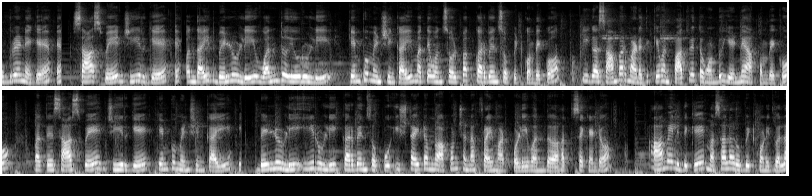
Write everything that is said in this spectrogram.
ಒಗ್ಗರಣೆಗೆ ಸಾಸಿವೆ, ಜೀರಿಗೆ, ಒಂದು ಐದು ಬೆಳ್ಳುಳ್ಳಿ, ಒಂದು ಈರುಳ್ಳಿ, ಕೆಂಪು ಮೆಣಸಿನ್ಕಾಯಿ ಮತ್ತು ಒಂದು ಸ್ವಲ್ಪ ಕರ್ಬೇವಿನ ಸೊಪ್ಪು ಇಟ್ಕೊಬೇಕು. ಈಗ ಸಾಂಬಾರು ಮಾಡೋದಕ್ಕೆ ಒಂದು ಪಾತ್ರೆ ತೊಗೊಂಡು ಎಣ್ಣೆ ಹಾಕ್ಕೊಬೇಕು. ಮತ್ತು ಸಾಸಿವೆ, ಜೀರಿಗೆ, ಕೆಂಪು ಮೆಣಸಿನ್ಕಾಯಿ, ಬೆಳ್ಳುಳ್ಳಿ, ಈರುಳ್ಳಿ, ಕರ್ಬೇವಿನ ಸೊಪ್ಪು ಇಷ್ಟು ಐಟಮ್ನು ಹಾಕ್ಕೊಂಡು ಚೆನ್ನಾಗಿ ಫ್ರೈ ಮಾಡ್ಕೊಳ್ಳಿ ಒಂದು ಹತ್ತು ಸೆಕೆಂಡು. ಆಮೇಲೆ ಇದಕ್ಕೆ ಮಸಾಲ ರುಬ್ಬಿಟ್ಕೊಂಡಿದ್ವಲ್ಲ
